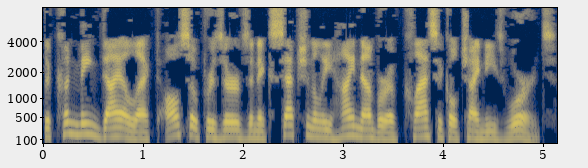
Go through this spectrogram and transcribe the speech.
The Kunming dialect also preserves an exceptionally high number of classical Chinese words.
